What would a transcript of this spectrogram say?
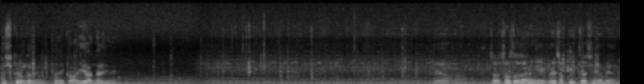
80g 달리, 다니까 아예 안 날리네. 이야 저, 저 사장님이 왜 자꾸 히트 하시냐면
